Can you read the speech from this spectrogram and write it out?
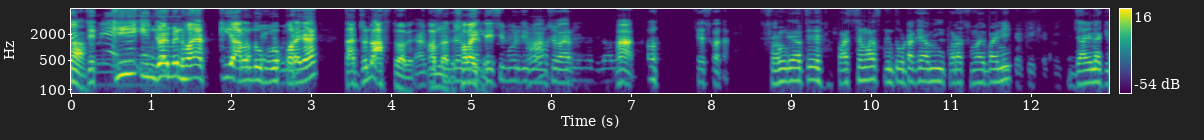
না। যে কি এনজয়মেন্ট হয় আর কি আনন্দ উপভোগ করা যায় তার জন্য আসতে হবে আপনাদের সবাইকে। দেশি মুরগির মাংস আর ভাত। শেষ কথা। সঙ্গে আছে পাঁচ ছ মাছ কিন্তু ওটাকে আমি করার সময় পাইনি। জানি না কি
